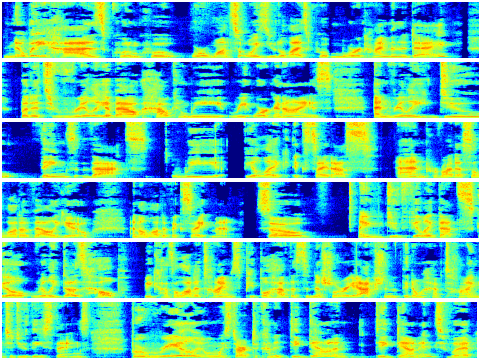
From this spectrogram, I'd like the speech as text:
nobody has quote unquote or wants to always utilize quote more time in the day, but it's really about how can we reorganize and really do things that we feel like excite us and provide us a lot of value and a lot of excitement. So I do feel like that skill really does help because a lot of times people have this initial reaction that they don't have time to do these things. But really, when we start to kind of dig down and dig down into it,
